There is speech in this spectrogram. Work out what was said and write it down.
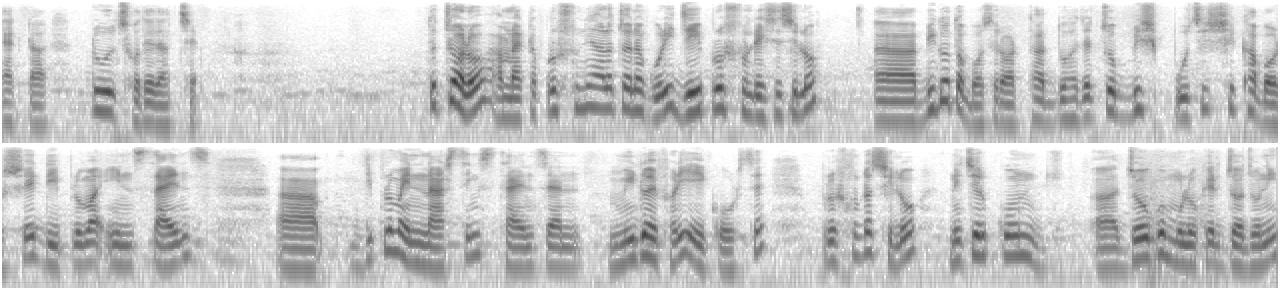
একটা টুলস হতে যাচ্ছে। তো চলো আমরা একটা প্রশ্ন নিয়ে আলোচনা করি। যেই প্রশ্নটা এসেছিল বিগত বছর অর্থাৎ দু হাজার চব্বিশ পঁচিশ শিক্ষাবর্ষে diploma in science diploma in nursing, science and midwifery এই কোর্সে প্রশ্নটা ছিল, নিচের কোন যৌগমূলকের যজনী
